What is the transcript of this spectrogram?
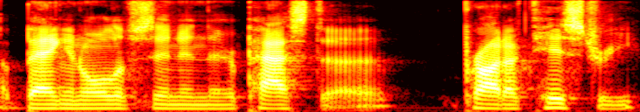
uh, Bang & Olufsen and their past uh, product history.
